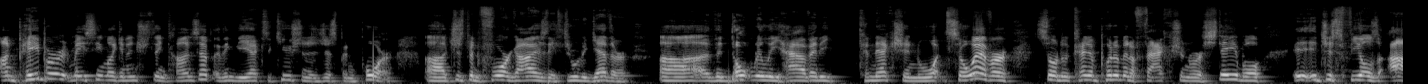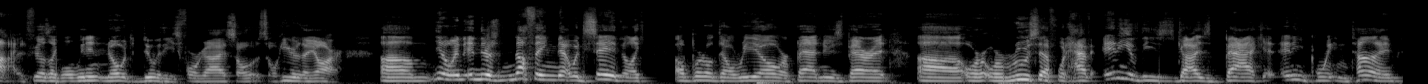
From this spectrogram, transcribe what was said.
on paper it may seem like an interesting concept, I think the execution has just been poor. Uh, just been four guys they threw together uh, that don't really have any connection whatsoever. So to kind of put them in a faction or a stable, it, it just feels odd. It feels like well we didn't know what to do with these four guys, so so here they are. Um, you know, and, and there's nothing that would say that like Alberto Del Rio or Bad News Barrett uh, or or Rusev would have any of these guys back at any point in time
